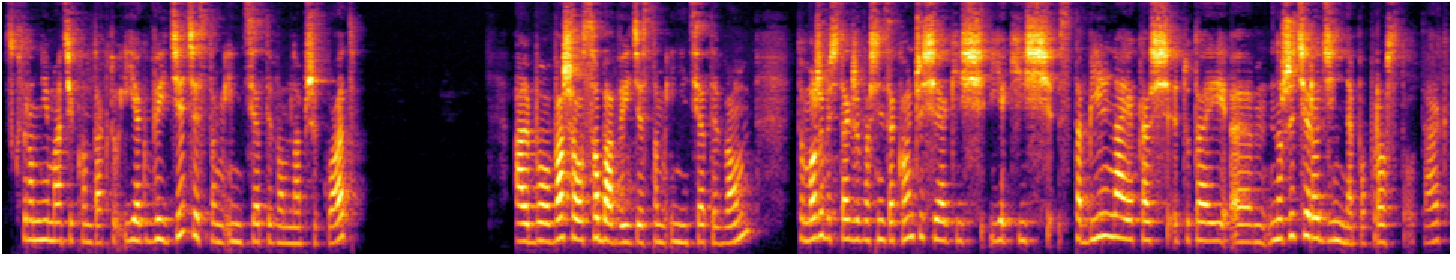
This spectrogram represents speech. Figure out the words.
z którą nie macie kontaktu. I jak wyjdziecie z tą inicjatywą na przykład, albo wasza osoba wyjdzie z tą inicjatywą, to może być tak, że właśnie zakończy się jakiś, jakiś stabilna jakaś tutaj, no życie rodzinne po prostu, tak?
